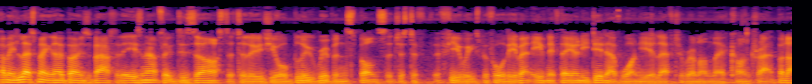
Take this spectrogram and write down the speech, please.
I mean, let's make no bones about it. It is an absolute disaster to lose your blue ribbon sponsor just a, a few weeks before the event, even if they only did have one year left to run on their contract. But I,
